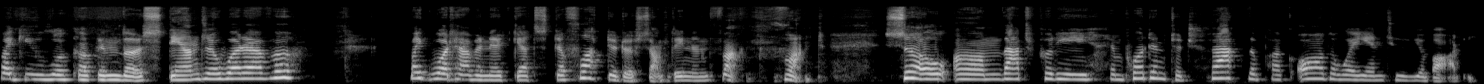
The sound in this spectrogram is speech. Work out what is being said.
like you look up in the stands or whatever like what happened? It gets deflected or something in front front so um, that's pretty important to track the puck all the way into your body.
